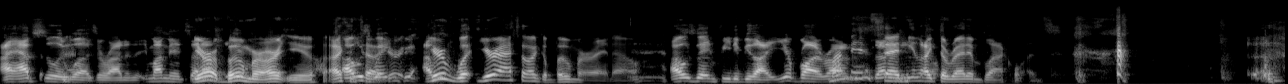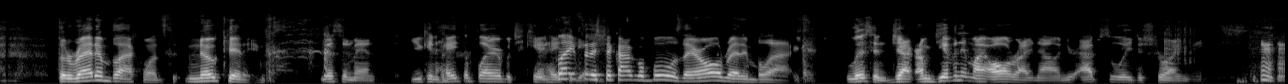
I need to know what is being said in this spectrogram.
I absolutely was around in the, my man. You're a boomer, aren't you? I, I was tell. waiting. You're, you, you're was, what you're acting like a boomer right now. I was waiting for you to be like, you're probably around. My man said he liked the red and black ones. The red and black ones. No kidding. Listen, man, you can hate the player, but you can't hate the for the Chicago Bulls. They're all red and black. Listen, Jack, I'm giving it my all right now, and you're absolutely destroying me.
